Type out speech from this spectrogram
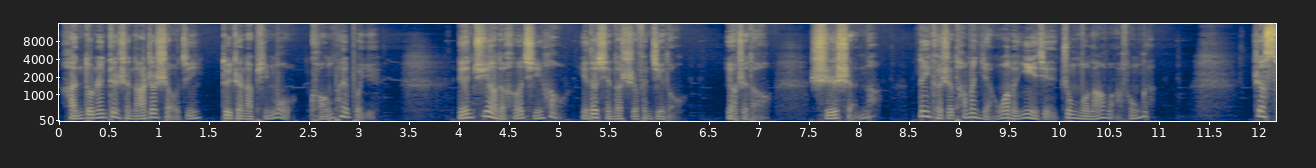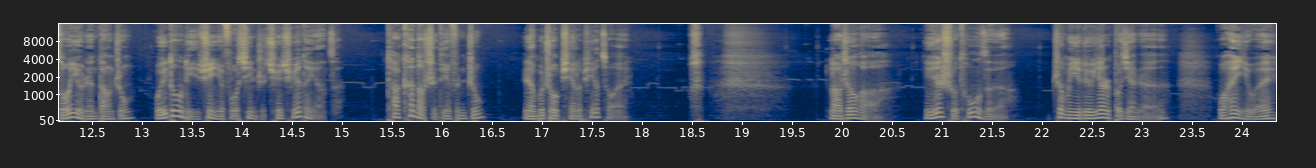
很多人更是拿着手机对着那屏幕狂拍不已，连居要的何其浩也都显得十分激动。要知道，食神呐，那可是他们仰望的业界珠穆朗玛峰啊！这所有人当中。唯独李迅一副兴致缺缺的样子，他看到史蒂芬周，忍不住撇了撇嘴：“老周啊，你也属兔子的，这么一溜烟不见人，我还以为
